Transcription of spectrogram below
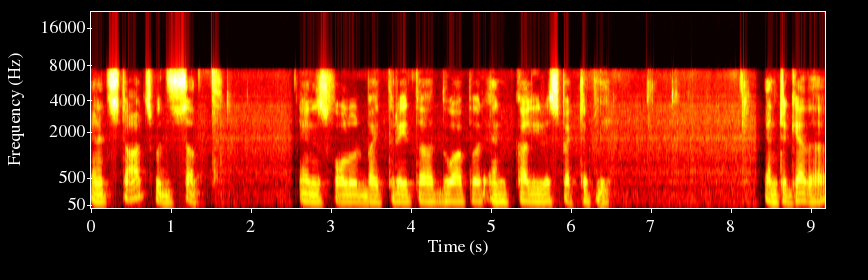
And it starts with Sat and is followed by Treta, Dwapar, and Kali, respectively. And together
